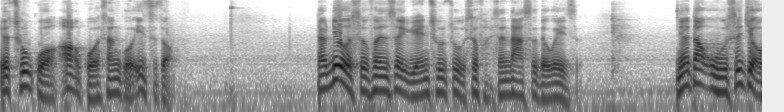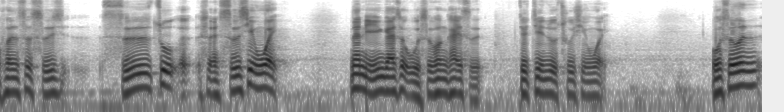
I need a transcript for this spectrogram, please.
就出国、二国、三国一直走，到六十分是原初住，是法身大士的位置。你要到五十九分是实十住呃是实性位，那你应该是五十分开始。就进入初心位，五十分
